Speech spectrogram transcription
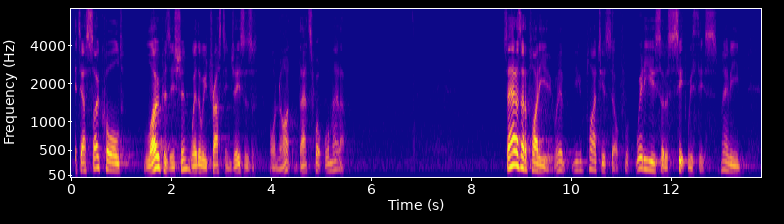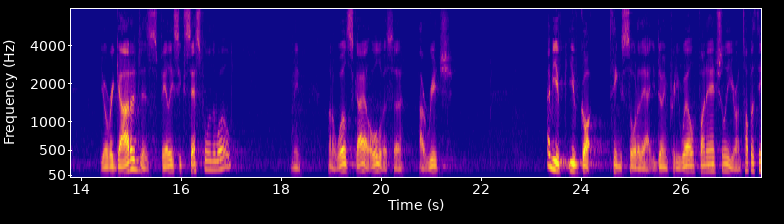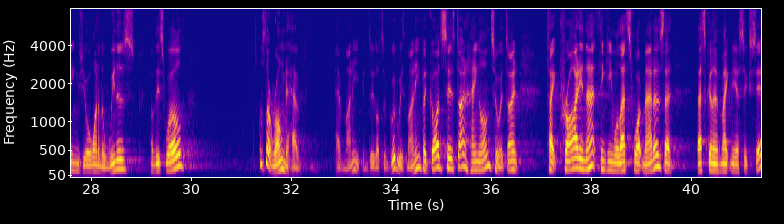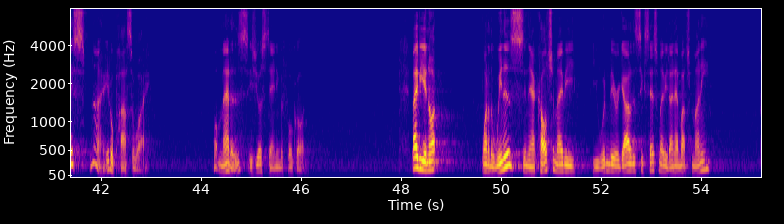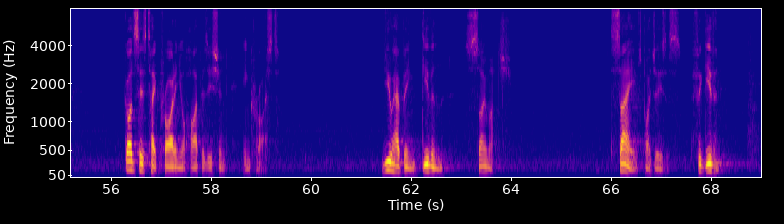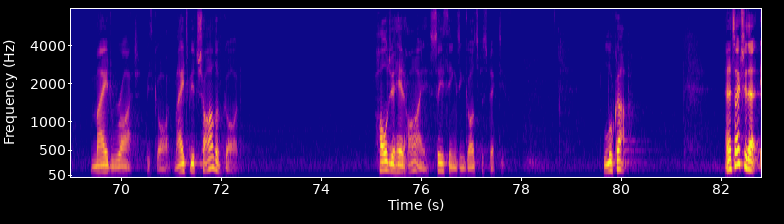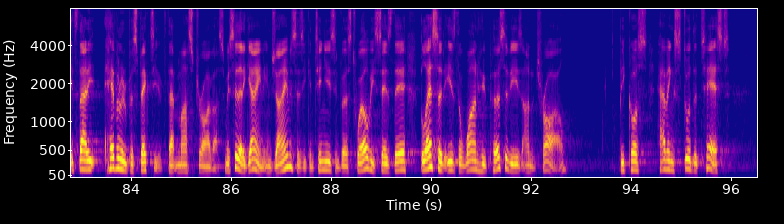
it's our so called low position, whether we trust in Jesus or not, that's what will matter. So, how does that apply to you? Where, you apply it to yourself. Where do you sort of sit with this? Maybe you're regarded as fairly successful in the world. I mean, on a world scale, all of us are, are rich. Maybe you've, you've got things sorted out. You're doing pretty well financially. You're on top of things. You're one of the winners of this world. It's not wrong to have, have money. You can do lots of good with money. But God says don't hang on to it. Don't take pride in that, thinking, well, that's what matters. That, that's going to make me a success. No, it'll pass away. What matters is you're standing before God. Maybe you're not one of the winners in our culture. Maybe you wouldn't be regarded as successful. Maybe you don't have much money. God says, take pride in your high position in Christ. You have been given so much. Saved by Jesus, forgiven, made right with God, made to be a child of God. Hold your head high, see things in God's perspective. Look up. And it's actually that it's that heavenly perspective that must drive us. And we see that again in James as he continues in verse 12. He says there, Blessed is the one who perseveres under trial, because having stood the test,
